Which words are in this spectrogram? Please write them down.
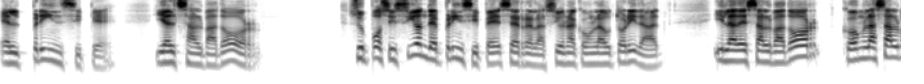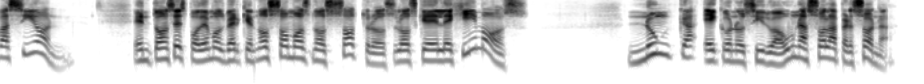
el príncipe y el Salvador su posición de príncipe se relaciona con la autoridad y la de Salvador con la salvación. Entonces podemos ver que no somos nosotros los que elegimos. Nunca he conocido a una sola persona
